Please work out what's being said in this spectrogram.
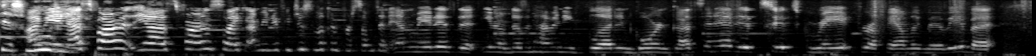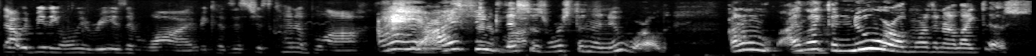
this movie. I mean, as far as yeah, as far as like, I mean, if you're just looking for something animated that you know doesn't have any blood and gore and guts in it, it's it's great for a family movie. But that would be the only reason why, because it's just kind of blah. I I think this is worse than the New World. I don't. I Mhm. like the New World more than I like this.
